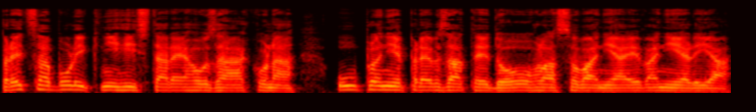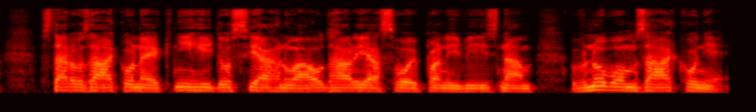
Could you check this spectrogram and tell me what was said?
predsa boli knihy starého zákona úplne prevzaté do ohlasovania Evanielia. Starozákonné knihy dosiahnu a odhalia svoj plný význam v novom zákone.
